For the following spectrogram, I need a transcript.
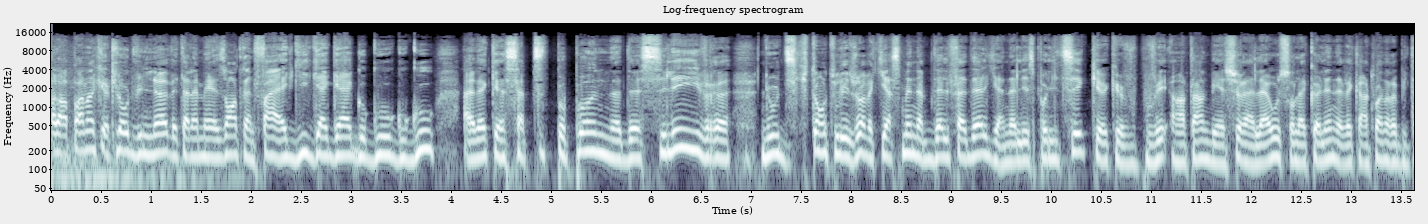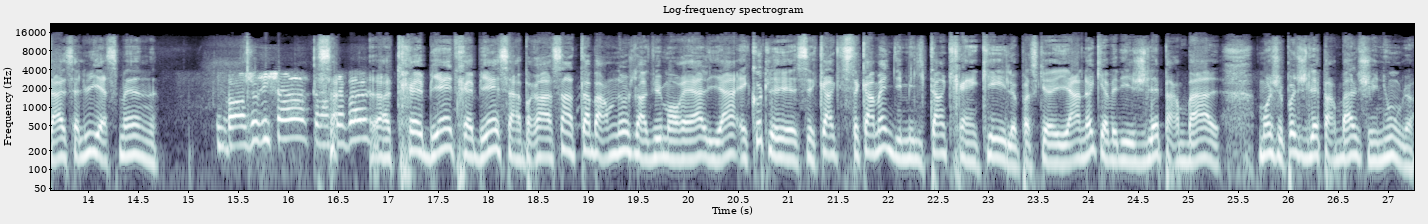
Alors, pendant que Claude Villeneuve est à la maison en train de faire Guy Gaga Gougou Gougou avec euh, sa petite popoune de six livres, nous discutons tous les jours avec Yasmine Abdel-Fadel, qui est analyste politique, euh, que vous pouvez entendre bien sûr à la haut sur la colline avec Antoine Robitaille. Salut Yasmine. Bonjour Richard, comment ça, va? euh, très bien, très bien. Ça a brassé en tabarnouche dans le Vieux-Montréal hier. Écoute, c'est quand- c'était quand même des militants crinqués, là, parce qu'il y en a qui avaient des gilets par balle. Moi, j'ai pas de gilet par balle chez nous, là.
